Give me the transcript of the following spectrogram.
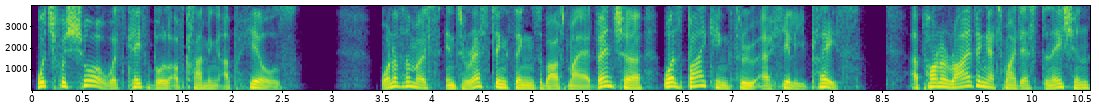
which for sure was capable of climbing up hills. One of the most interesting things about my adventure was biking through a hilly place. Upon arriving at my destination,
